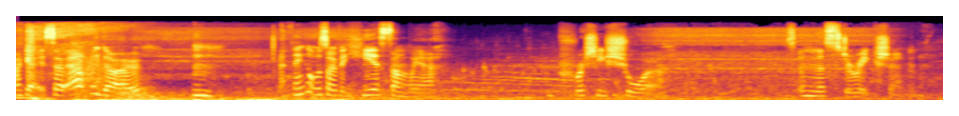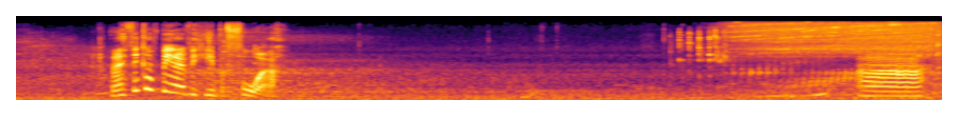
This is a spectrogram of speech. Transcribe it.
Okay, so out we go. I think it was over here somewhere. I'm pretty sure. It's in this direction. And I think I've been over here before. Uh...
